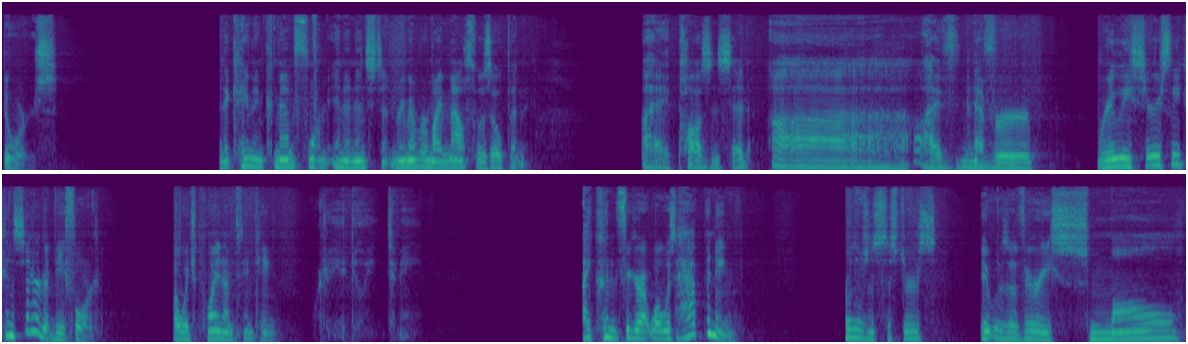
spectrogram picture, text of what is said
doors. And it came in command form in an instant. And remember, my mouth was open. I paused and said, Ah, I've never really seriously considered it before. At which point I'm thinking, What are you doing to me? I couldn't figure out what was happening. Brothers and sisters, it was a very small,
